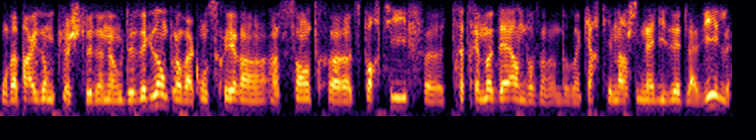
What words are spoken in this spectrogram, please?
on va par exemple, je te donne un ou deux exemples, on va construire un, centre sportif très très moderne dans un, dans un quartier marginalisé de la ville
